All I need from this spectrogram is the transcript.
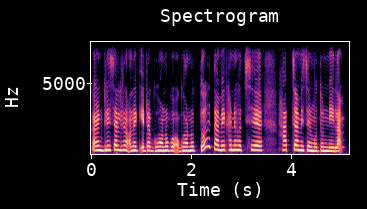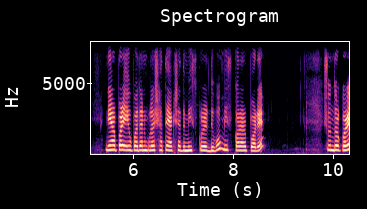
কারণ গ্লিসারিন অনেক, এটা ঘন, ঘনত্ব, তা আমি এখানে হচ্ছে হাফ চামচের মতন নিলাম। নেওয়ার পরে এই উপাদানগুলোর সাথে একসাথে মিক্স করে দিব। মিক্স করার পরে সুন্দর করে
